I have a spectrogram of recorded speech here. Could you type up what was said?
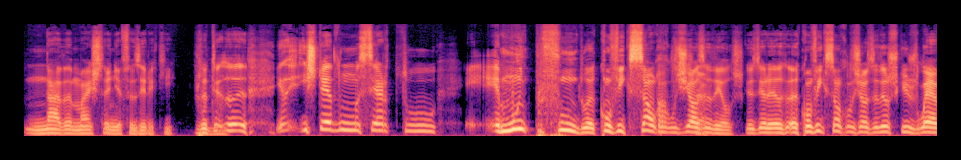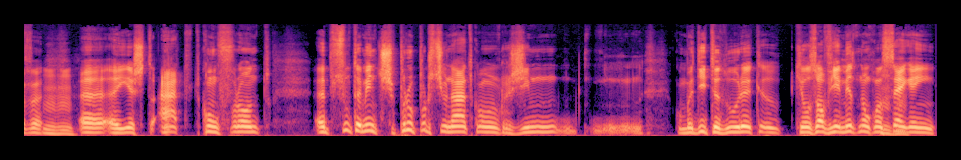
nada mais tenho a fazer aqui. Portanto, Uhum. eh, isto é de uma certo... É muito profundo a convicção religiosa deles. Quer dizer, a, a convicção religiosa deles que os leva Uhum. a, a este ato de confronto absolutamente desproporcionado com um regime uma ditadura que, que eles obviamente não conseguem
